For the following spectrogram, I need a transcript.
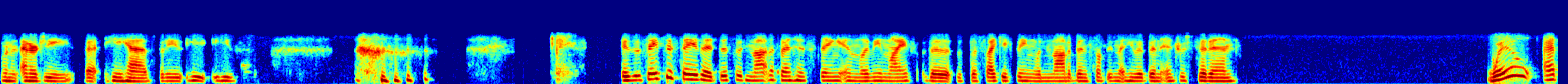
what an energy that he has, but he he he's. Is it safe to say that this would not have been his thing in living life? The the psychic thing would not have been something that he would have been interested in. Well, at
